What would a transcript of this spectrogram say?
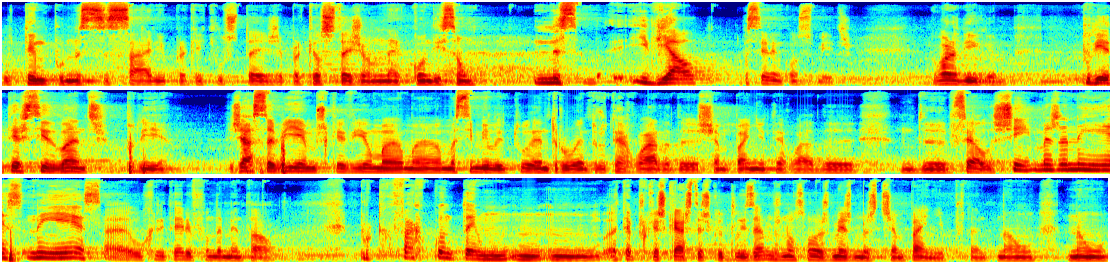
o tempo necessário para que aquilo esteja, para que eles estejam na condição ideal para serem consumidos. Agora diga-me, podia ter sido antes? Podia já sabíamos que havia uma, uma, uma, similitude entre o, entre o terroir de Champagne e o terroir de, de Bruxelas. Sim, mas nem é, nem é esse o critério fundamental. Porque, de facto, quando tem um, um, um, Até porque as castas que utilizamos não são as mesmas de champanhe, portanto, não, não,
